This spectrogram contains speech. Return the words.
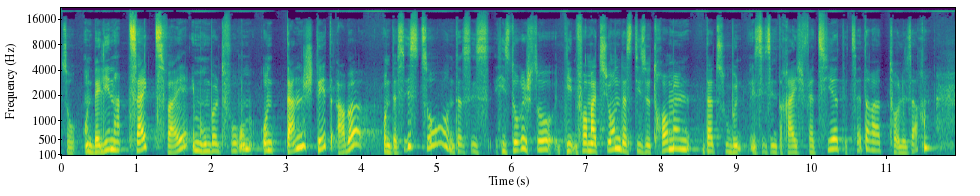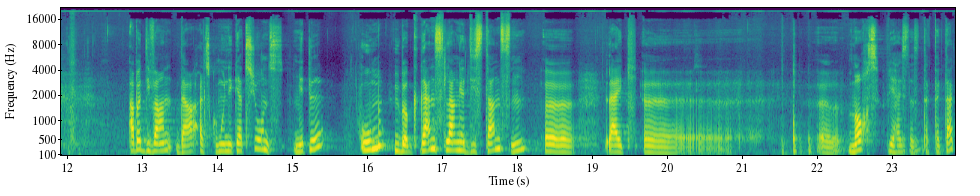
So, und Berlin zeigt zwei im Humboldt-Forum und dann steht aber und das ist so und das ist historisch so, die Information, dass diese Trommeln dazu, sie sind reich verziert etc., tolle Sachen, aber die waren da als Kommunikationsmittel, um über ganz lange Distanzen, äh, like äh, äh, Morse, wie heißt das, tak, tak, tak,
